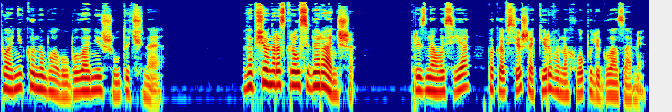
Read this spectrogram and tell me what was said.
Паника на балу была нешуточная. «Вообще он раскрыл себя раньше», — призналась я, пока все шокированно хлопали глазами.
